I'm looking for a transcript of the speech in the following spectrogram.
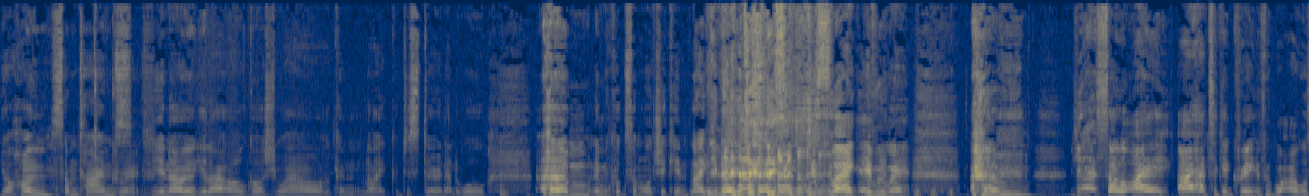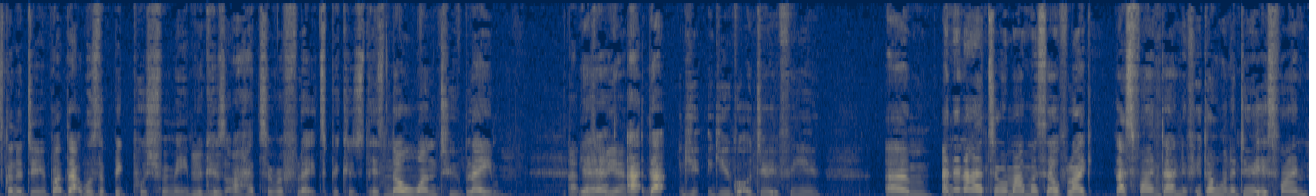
your home sometimes. Correct. You know, you're like, oh gosh, wow, I can like just staring at the wall. Um, let me cook some more chicken. Like, you know, it's just, it's just like everywhere. Um, yeah, so I I had to get creative with what I was going to do, but that was a big push for me because I had to reflect because there's no one to blame. At Yeah, yeah. at that you you got to do it for you. Um, and then I had to remind myself, like, that's fine, Dan. If you don't want to do it, it's fine,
